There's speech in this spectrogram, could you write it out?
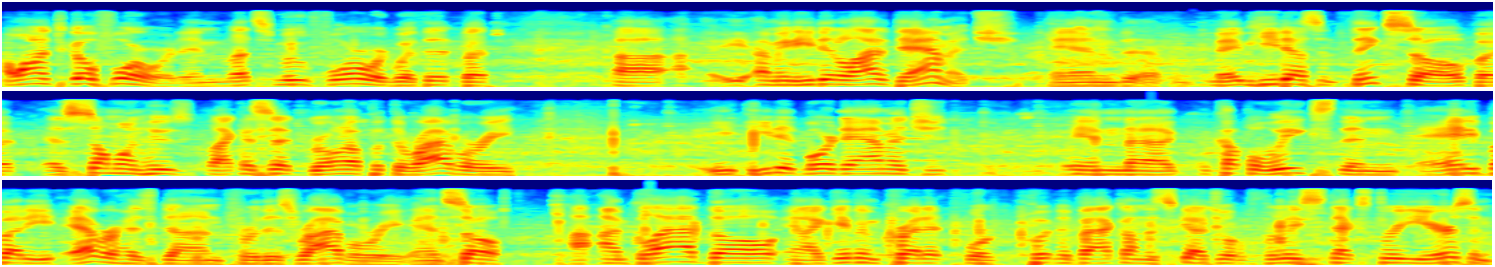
I want it to go forward, and let's move forward with it. But uh, I mean, he did a lot of damage, and uh, maybe he doesn't think so. But as someone who's, like I said, grown up with the rivalry, he, he did more damage in uh, a couple weeks than anybody ever has done for this rivalry. And so I- am glad, though, and I give him credit for putting it back on the schedule for at least next three years. And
